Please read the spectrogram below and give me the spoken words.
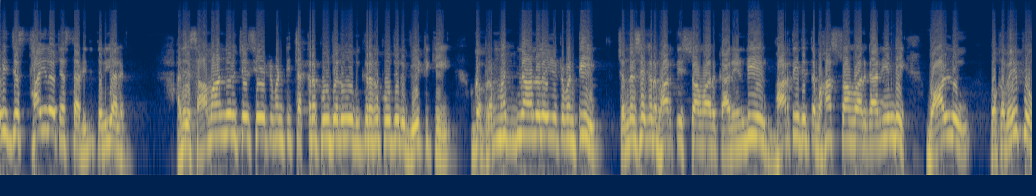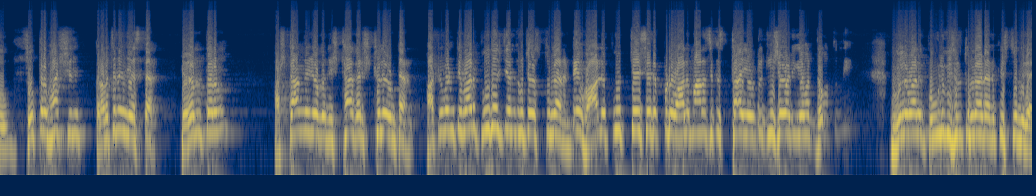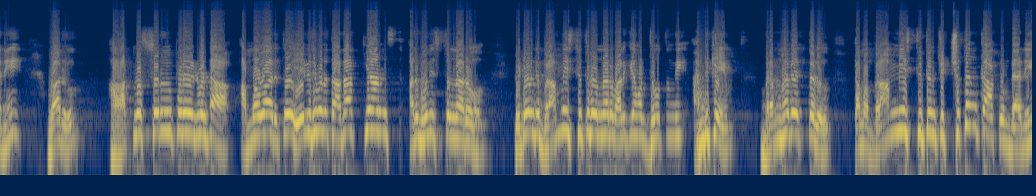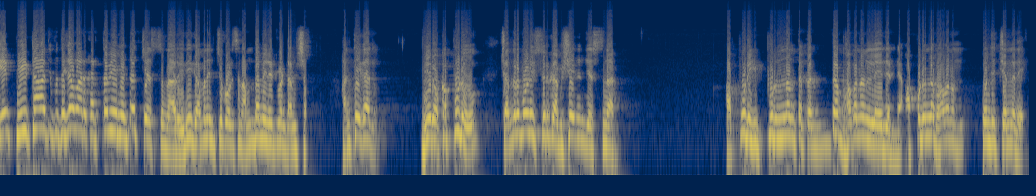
విద్య స్థాయిలో చేస్తాడు ఇది తెలియాలండి అదే సామాన్యులు చేసేటువంటి చక్ర పూజలు విగ్రహ పూజలు వీటికి ఒక బ్రహ్మజ్ఞానులైనటువంటి చంద్రశేఖర భారతీ స్వామి వారు కానివ్వండి భారతీయ మహాస్వామి వారు కానివ్వండి వాళ్ళు ఒకవైపు సూత్రభాష్యం ప్రవచనం చేస్తారు. నిరంతరం అష్టాంగ యోగ నిష్ఠాగరిష్ఠులే ఉంటారు. అటువంటి వారు పూజలు చెందుకు చేస్తున్నారంటే వాళ్ళు పూజ చేసేటప్పుడు వాళ్ళ మానసిక స్థాయి ఏమిటో చూసేవాడికి ఏమర్థమవుతుంది? మిగిలిన వాళ్ళకి పువ్వులు విసురుతున్నాడు అనిపిస్తుంది కానీ వారు ఆత్మస్వరూపుడైనటువంటి అమ్మవారితో ఏ విధమైన తాదాత్మ్యాన్ని అనుభవిస్తున్నారో ఎటువంటి బ్రాహ్మీ స్థితిలో ఉన్నారో వాళ్ళకి ఏమర్థమవుతుంది? అందుకే బ్రహ్మవేత్తలు తమ బ్రాహ్మీ స్థితి నుంచి చ్యుతం కాకుండానే పీఠాధిపతిగా వారి కర్తవ్యం ఏంటో చేస్తున్నారు. ఇది గమనించుకోవాల్సిన అందమైనటువంటి అంశం. అంతేకాదు వీరు ఒకప్పుడు చంద్రమౌళీశ్వరికి అభిషేకం చేస్తున్నారు. అప్పుడు ఇప్పుడున్నంత పెద్ద భవనం లేదండి. అప్పుడున్న భవనం కొంచెం చిన్నదే.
